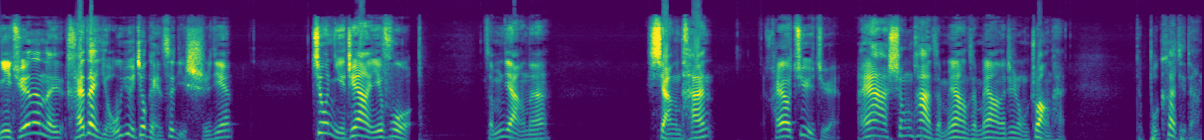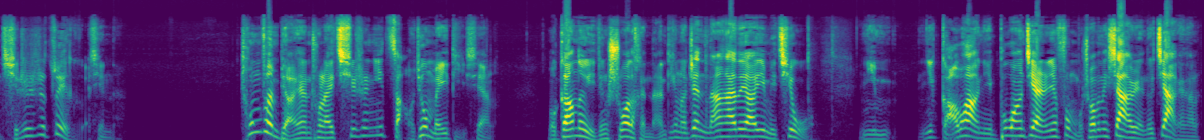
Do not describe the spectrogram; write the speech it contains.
你觉得呢？还在犹豫，就给自己时间。就你这样一副，怎么讲呢？想谈，还要拒绝。哎呀，生怕怎么样怎么样的这种状态，不客气点，其实是最恶心的。充分表现出来，其实你早就没底线了。我刚都已经说的很难听了，这男孩子要一米七五，你你搞不好你不光见人家父母，说不定下个月你都嫁给他了，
